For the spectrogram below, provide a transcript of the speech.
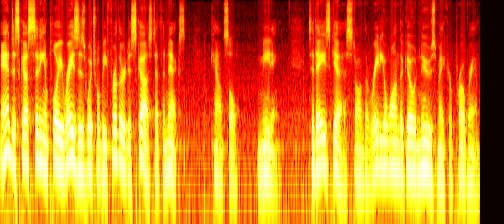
and discussed city employee raises, which will be further discussed at the next council meeting. Today's guest on the Radio on the Go Newsmaker program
